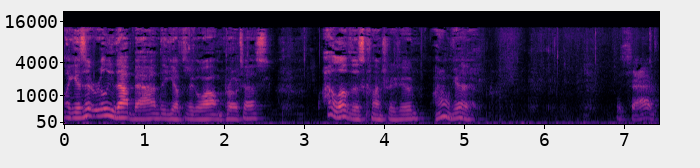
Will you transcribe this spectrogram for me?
Like, is it really that bad that you have to go out and protest? I love this country, dude. I don't get it. It's sad.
